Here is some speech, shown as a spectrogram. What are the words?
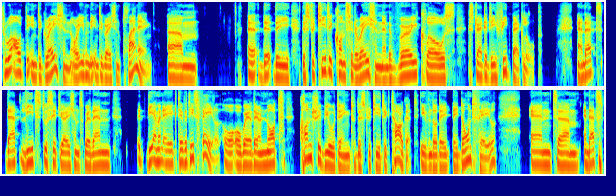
throughout the integration or even the integration planning um, uh, the, the the strategic consideration and a very close strategy feedback loop, and that that leads to situations where then the M&A activities fail or, or, where they're not contributing to the strategic target, even though they, they don't fail. And um, and that's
